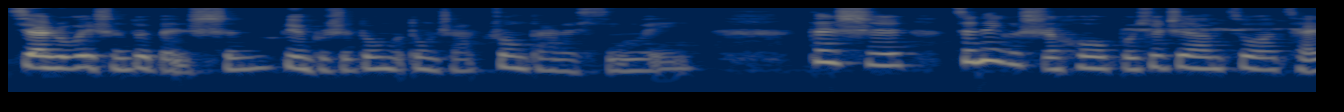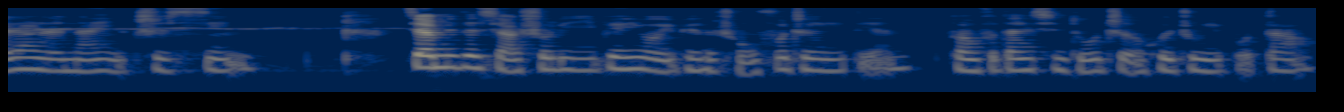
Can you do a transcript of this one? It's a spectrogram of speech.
加入卫生队本身并不是多么重大重大的行为，但是在那个时候不去这样做才让人难以置信。加缪在小说里一遍又一遍地重复这一点，仿佛担心读者会注意不到。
